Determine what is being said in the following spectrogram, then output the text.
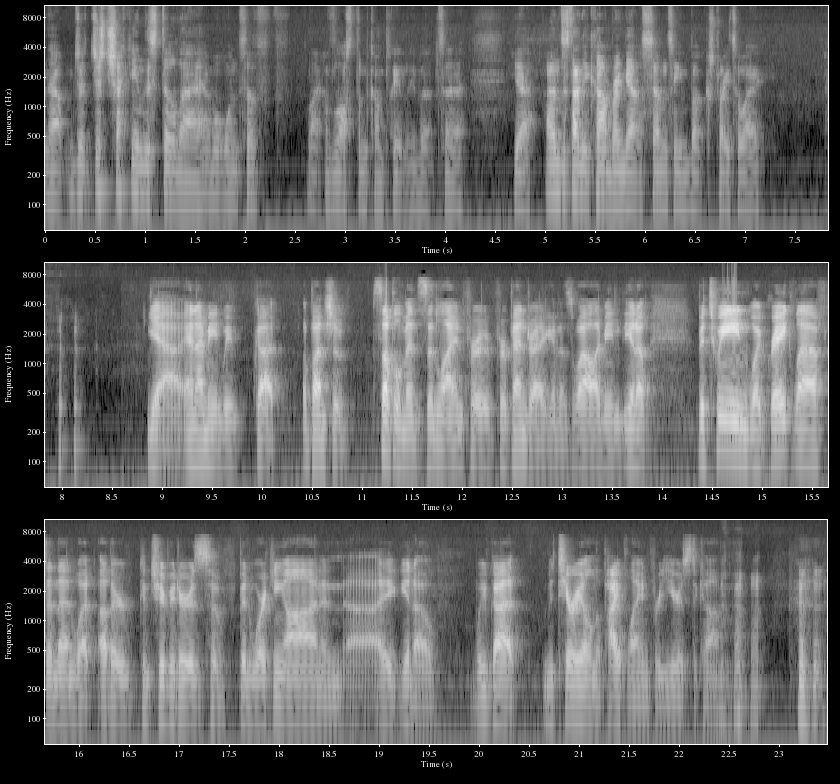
Now just, just checking they're still there. I won't want to have, like have lost them completely, but uh, yeah, I understand you can't bring out 17 bucks straight away. yeah, and I mean we've got a bunch of supplements in line for for Pendragon as well. I mean, you know, between what Greg left and then what other contributors have been working on, and uh, you know, we've got material in the pipeline for years to come.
